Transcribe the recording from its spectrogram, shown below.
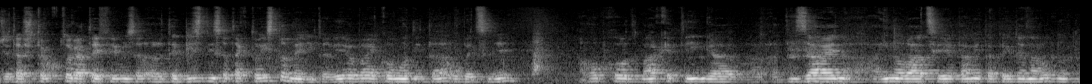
že tá štruktúra tej firmy, sa, ale ten biznis sa takto isto mení. Tá výroba je komodita obecne a obchod, marketing a, a, a design a, a inovácie, tam je tá pridaná hodnota.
